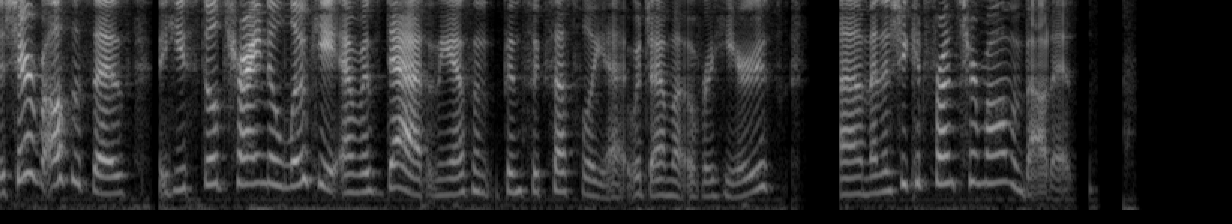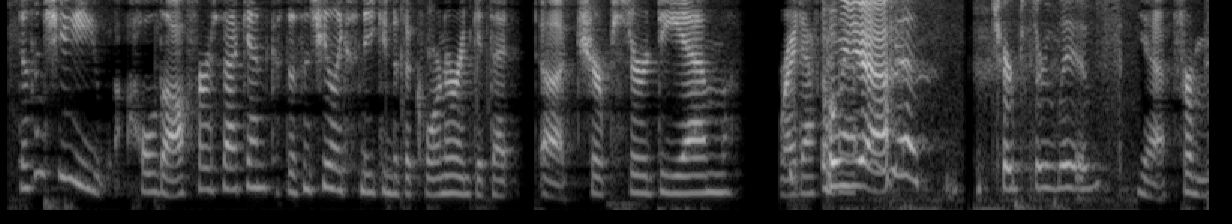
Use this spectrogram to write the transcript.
the sheriff also says that he's still trying to locate Emma's dad and he hasn't been successful yet which Emma overhears um and then she confronts her mom about it Doesn't she hold off for a second? Because doesn't she like sneak into the corner and get that uh, chirpster DM right after? oh that? yeah Yes, Chirpster lives. yeah, from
